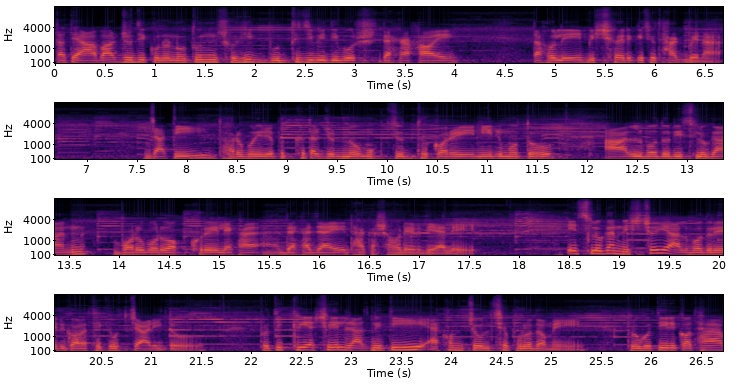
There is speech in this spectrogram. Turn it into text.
তাতে আবার যদি কোনো নতুন শহীদ বুদ্ধিজীবী দিবস দেখা হয়, তাহলে বিস্ময়ের কিছু থাকবে না। জাতি ধর্মনিরপেক্ষতার জন্য মুক্তিযুদ্ধ করে মতো আল বদরি স্লোগান বড় বড় অক্ষরে লেখা, দেখা যায় ঢাকা শহরের দেয়ালে। এই স্লোগান নিশ্চয়ই আল বদরের গলা থেকে উচ্চারিত। প্রতিক্রিয়াশীল রাজনীতি এখন চলছে পুরোদমে। প্রগতির কথা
